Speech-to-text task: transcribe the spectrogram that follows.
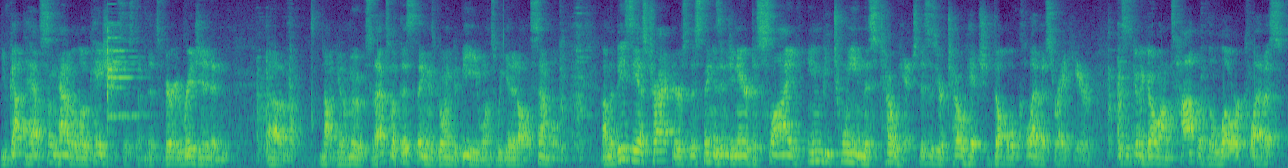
you've got to have some kind of a location system that's very rigid and uh, not going to move. So that's what this thing is going to be once we get it all assembled. On the BCS tractors, this thing is engineered to slide in between this tow hitch. This is your tow hitch double clevis right here. This is going to go on top of the lower clevis.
